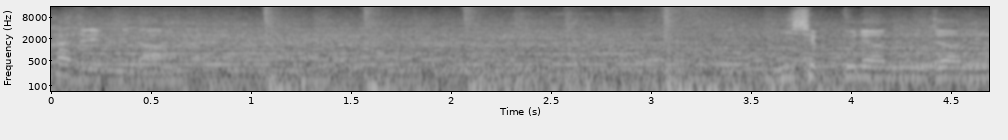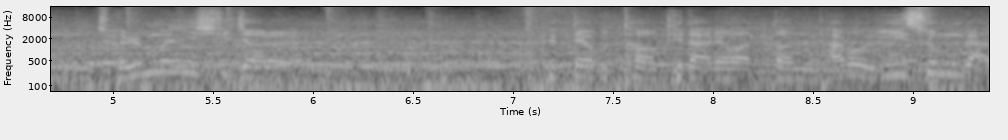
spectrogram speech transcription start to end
축하드립니다. 29년 전 젊은 시절 그때부터 기다려왔던 바로 이 순간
